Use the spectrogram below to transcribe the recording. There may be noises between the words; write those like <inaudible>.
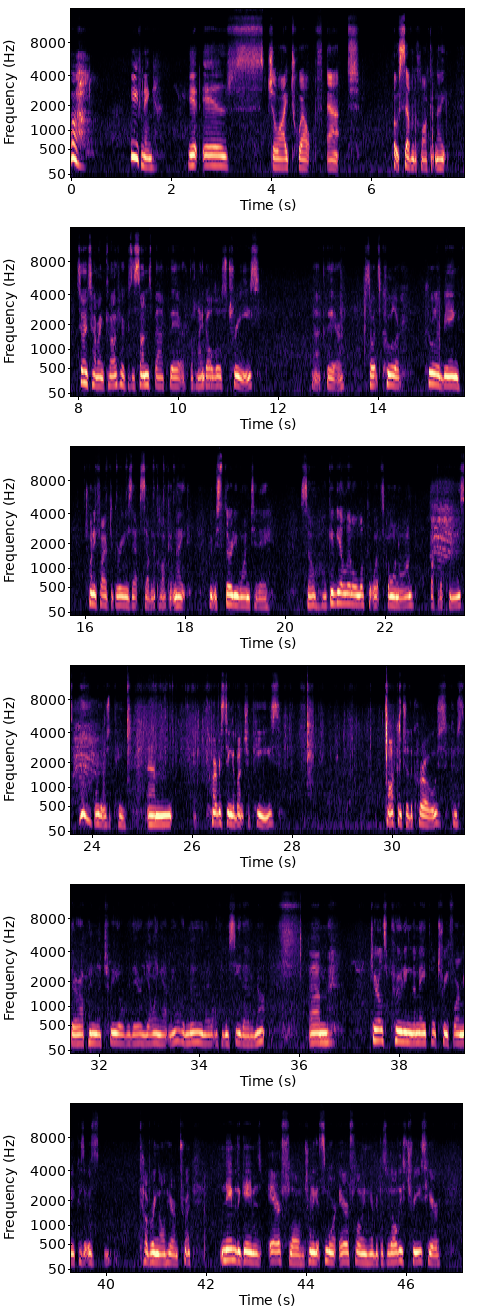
Oh, <sighs> evening. It is July 12th at about 7 o'clock at night. It's the only time I can come out here because the sun's back there behind all those trees back there. So it's cooler. Cooler being 25 degrees at 7 o'clock at night. It was 31 today. So I'll give you a little look at what's going on. Bucket of peas. <gasps> oh, there's a pea. Um, harvesting a bunch of peas talking to the crows because they're up in the tree over there yelling at me. Oh, the moon. I don't know if you can see that or not. Um, Gerald's pruning the maple tree for me because it was covering all here. I'm trying. Name of the game is airflow. I'm trying to get some more airflow in here because with all these trees here,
